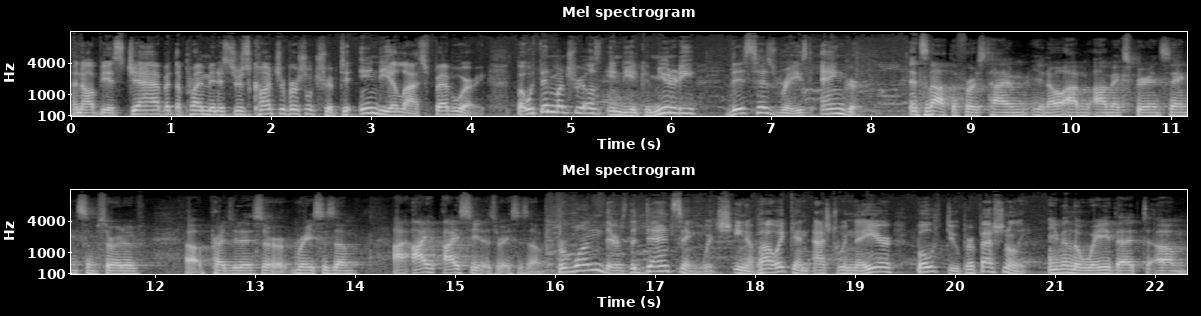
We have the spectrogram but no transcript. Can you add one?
an obvious jab at the Prime Minister's controversial trip to India last February. But within Montreal's Indian community, this has raised anger. It's not the first time, you know, I'm, I'm experiencing some sort of uh, prejudice or racism. I, I, I, see it as racism. For one, there's the dancing, which Ina Bawik and Ashwin Nair both do professionally. Even the way that um,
